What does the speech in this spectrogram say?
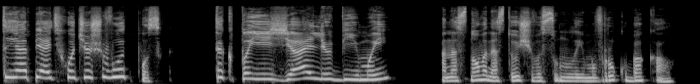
«Ты опять хочешь в отпуск? Так поезжай, любимый!» Она снова настойчиво сунула ему в руку бокал.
